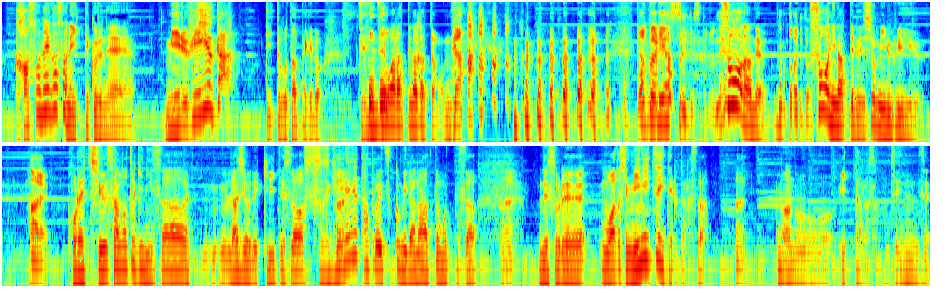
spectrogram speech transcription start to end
「重ね重ね言ってくるねミルフィーユか!」って言ったことあったけど全然笑ってなかったもんね わかりやすいですけどね。そうなんだよそうになってるでしょミルフィーユはい。これ中3の時にさラジオで聞いてさすげえ例えツッコミだなと思ってさはい。でそれもう私身についてるからさはい。あの言ったらさ全然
